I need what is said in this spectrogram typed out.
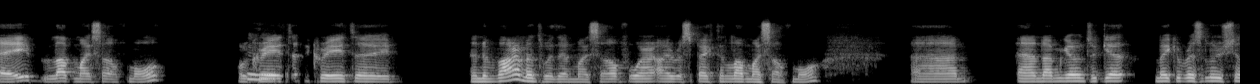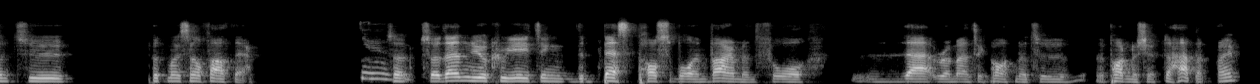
a love myself more or mm-hmm. create create a an environment within myself where I respect and love myself more. Um, and I'm going to get make a resolution to put myself out there. Yeah. So so then you're creating the best possible environment for that romantic partner to a partnership to happen, right?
